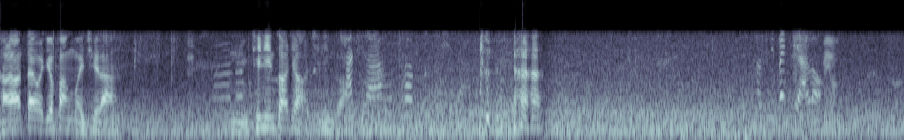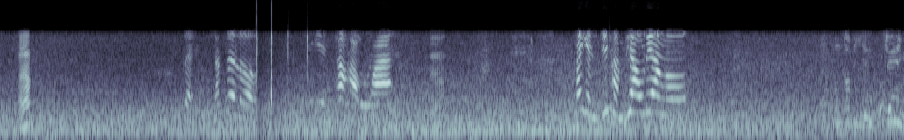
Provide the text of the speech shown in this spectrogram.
好了，待会就放回去啦。对。嗯，轻轻抓就好，轻轻抓。拿起来，它不起来。哈哈。你被夹了。没有。啊？对，答对了。它好乖。对啊。它眼睛很漂亮哦。要弄到的眼睛。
